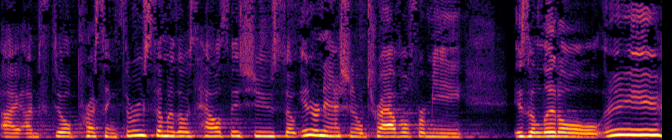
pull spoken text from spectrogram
I, I'm still pressing through some of those health issues. So, international travel for me is a little, eh,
